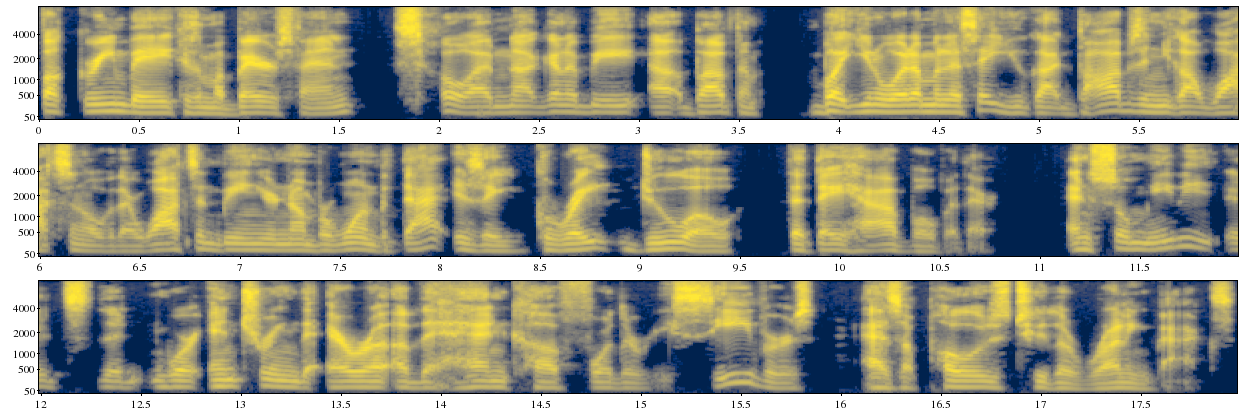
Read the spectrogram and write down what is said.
fuck Green Bay because I'm a Bears fan. So I'm not going to be uh, about them. But you know what I'm going to say? You got Doubs and you got Watson over there. Watson being your number one, but that is a great duo that they have over there. And so maybe it's the we're entering the era of the handcuff for the receivers as opposed to the running backs.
